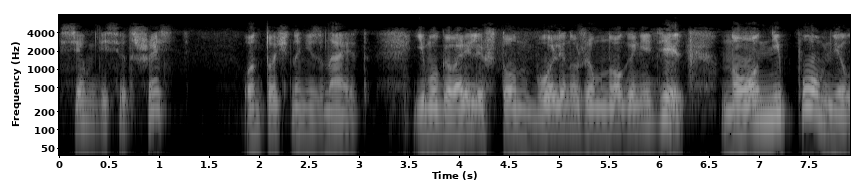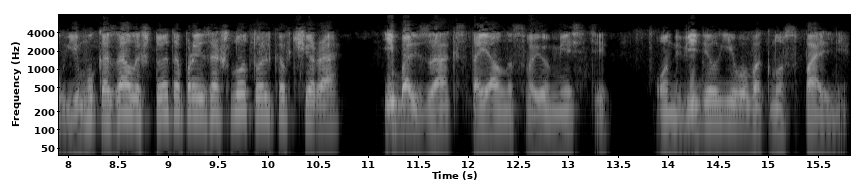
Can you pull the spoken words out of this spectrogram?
семьдесят шесть он точно не знает. Ему говорили, что он болен уже много недель, но он не помнил, ему казалось, что это произошло только вчера, и Бальзак стоял на своем месте. Он видел его в окно спальни.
